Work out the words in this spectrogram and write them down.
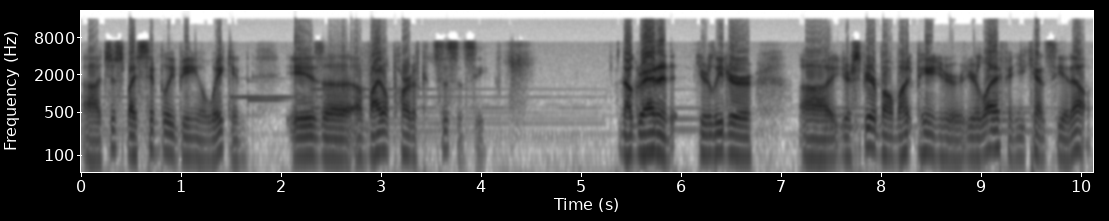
uh, just by simply being awakened is a, a, vital part of consistency. Now, granted, your leader, uh, your Spirit Bomb might be in your, your life and you can't see it out.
